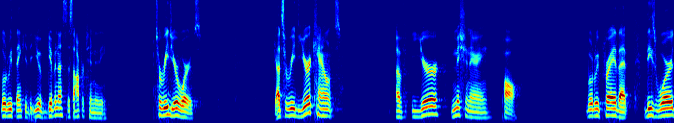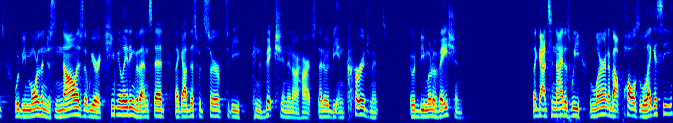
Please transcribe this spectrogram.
Lord, we thank you that you have given us this opportunity to read your words. God, to read your account of your missionary, Paul. Lord, we pray that these words would be more than just knowledge that we are accumulating, but that instead, that God, this would serve to be conviction in our hearts, that it would be encouragement, it would be motivation, that God, tonight as we learn about Paul's legacy,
